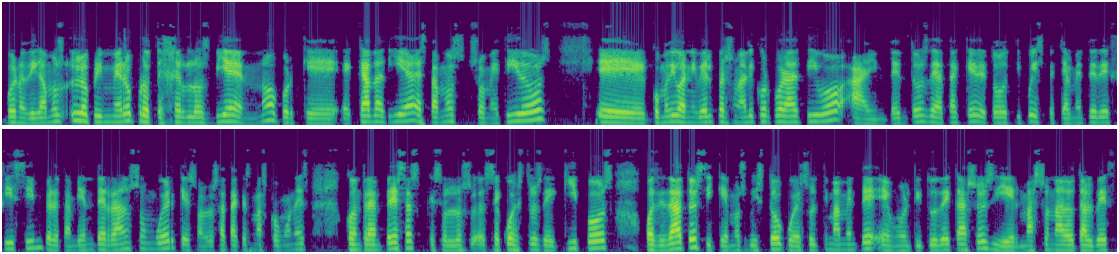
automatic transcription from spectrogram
bueno, digamos, lo primero, protegerlos bien, ¿no? Porque cada día estamos sometidos, como digo, a nivel personal y corporativo, a intentos de ataque de todo tipo y especialmente de phishing, pero también de ransomware, que son los ataques más comunes contra empresas, que son los secuestros de equipos o de datos y que hemos visto pues últimamente en multitud de casos y el más sonado tal vez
